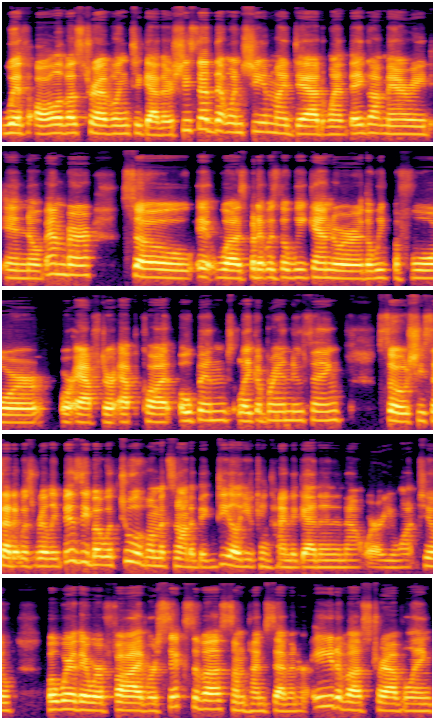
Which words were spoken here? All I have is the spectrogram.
with all of us traveling together, she said that when she and my dad went, they got married in November. So it was, but it was the weekend or the week before or after Epcot opened like a brand new thing. So she said it was really busy, but with two of them, it's not a big deal. You can kind of get in and out where you want to. But where there were five or six of us, sometimes seven or eight of us traveling,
